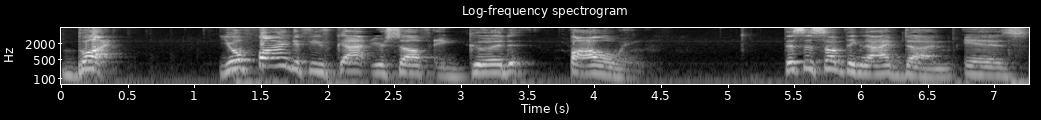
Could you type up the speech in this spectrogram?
But you'll find if you've got yourself a good following. This is something that I've done is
